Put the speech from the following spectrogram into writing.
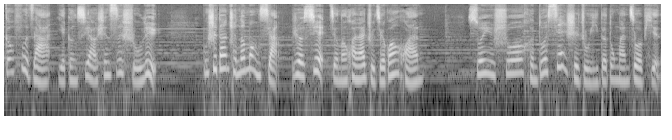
更复杂，也更需要深思熟虑，不是单纯的梦想、热血就能换来主角光环。所以说，很多现实主义的动漫作品。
